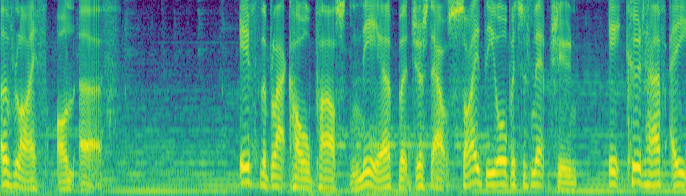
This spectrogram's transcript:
of life on Earth. If the black hole passed near but just outside the orbit of Neptune, it could have a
